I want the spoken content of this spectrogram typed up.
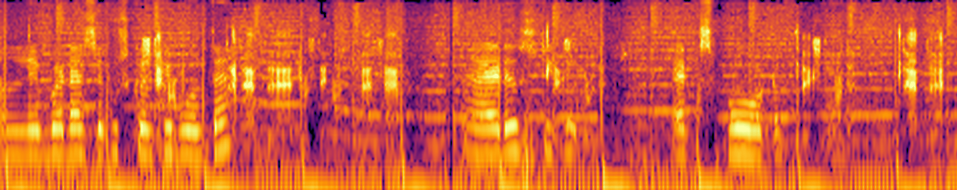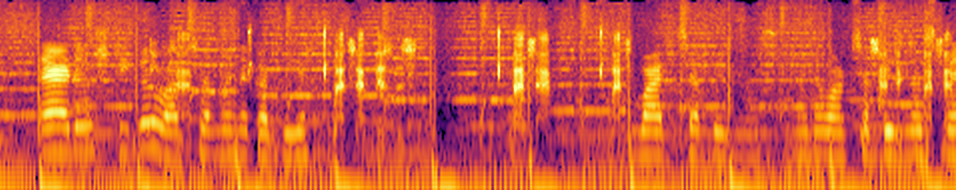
अनलेबर्ड ऐसे कुछ करके बोलते हैं। Add sticker export add sticker WhatsApp मैंने कर दिया। व्हाट्सएप बिज़नेस मैंने व्हाट्सएप बिज़नेस में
